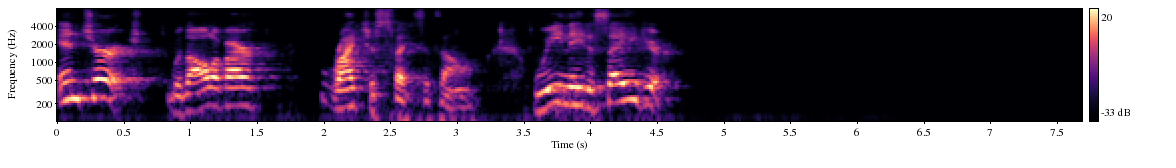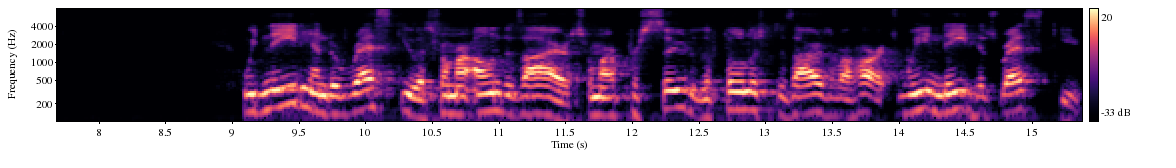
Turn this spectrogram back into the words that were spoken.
in church, with all of our righteous faces on. We need a Savior. We need Him to rescue us from our own desires, from our pursuit of the foolish desires of our hearts. We need His rescue.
